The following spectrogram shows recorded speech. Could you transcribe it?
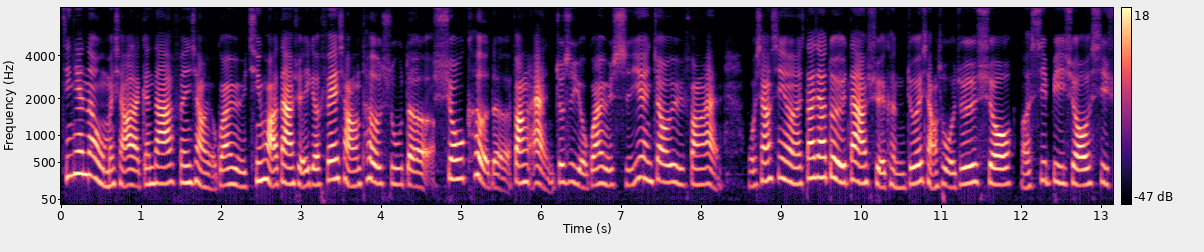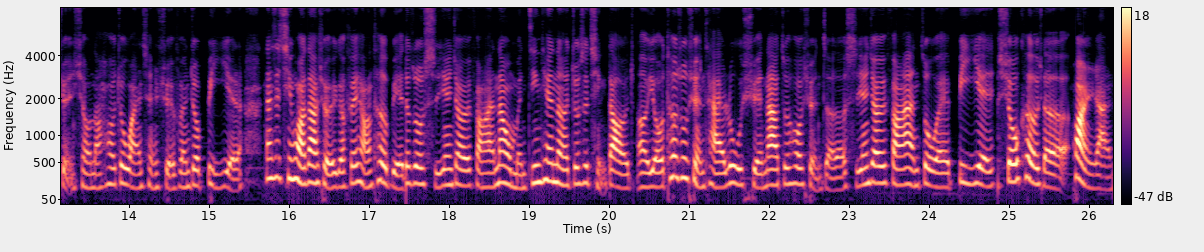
今天呢，我们想要来跟大家分享有关于清华大学一个非常特殊的修课的方案，就是有关于实验教育方案。我相信呢，大家对于大学可能就会想说，我就是修呃系必修、系选修，然后就完成学分就毕业了。但是清华大学有一个非常特别叫做实验教育方案。那我们今天呢，就是请到呃有特殊选材入学，那最后选择了实验教育方案作为毕业修课的焕然，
